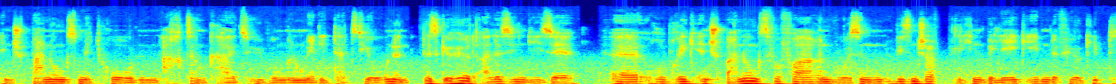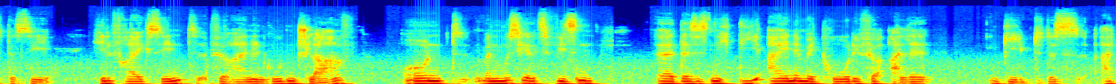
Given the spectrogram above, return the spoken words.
Entspannungsmethoden, Achtsamkeitsübungen, Meditationen, das gehört alles in diese äh, Rubrik Entspannungsverfahren, wo es einen wissenschaftlichen Beleg eben dafür gibt, dass sie hilfreich sind für einen guten Schlaf. Und man muss jetzt wissen, äh, dass es nicht die eine Methode für alle gibt. Das hat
